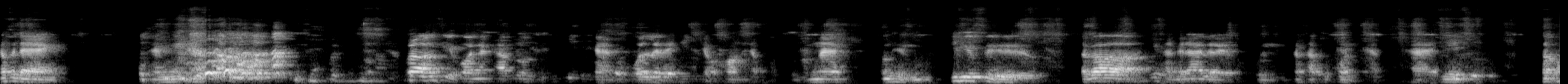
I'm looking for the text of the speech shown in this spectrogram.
นักแสดง ทั้งพวกเราทั้งสี่คนนะครับรวมถึงพี่ทีมงานทุกคนเลยที่เกี่ยวข้องนะครับขอบคุณมากๆรวมถึงพี่พี่สื่อ แล้วก็ที่ขาดไม่ได้เลยขอบคุณนะครับทุกคนครับใช่ที่สป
